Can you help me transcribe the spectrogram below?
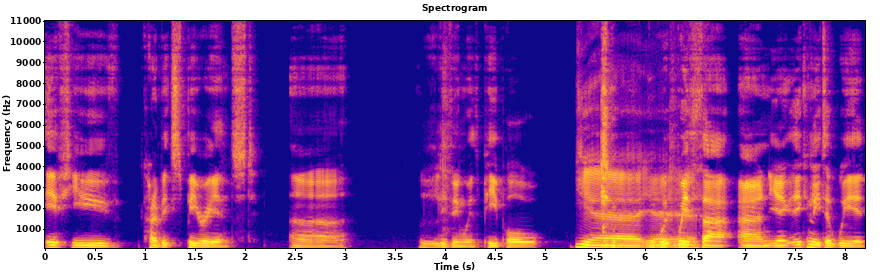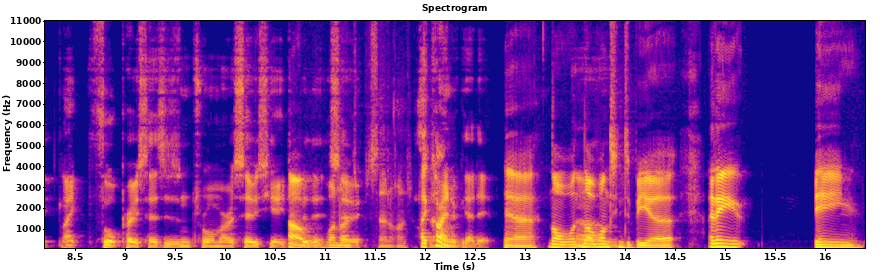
if you've kind of experienced uh, living with people Yeah. Yeah. with, with that, and you know, it can lead to weird like thought processes and trauma associated oh, with it. one So hundred percent. I kind of get it. Yeah, not not Um, wanting to be a. I think being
